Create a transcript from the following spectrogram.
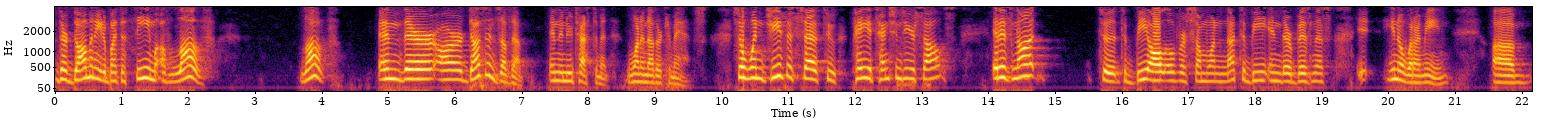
They're dominated by the theme of love. Love. And there are dozens of them in the New Testament one another commands. So when Jesus says to pay attention to yourselves, it is not to, to be all over someone, not to be in their business. It, you know what I mean. Um,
